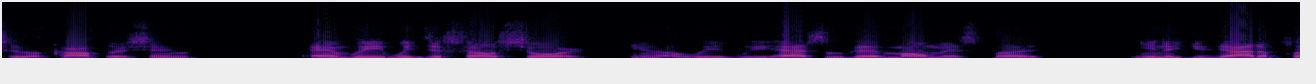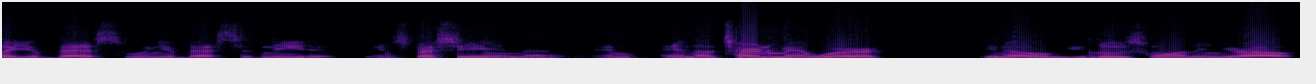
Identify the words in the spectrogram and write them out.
to accomplish. And and we we just fell short. You know, we we had some good moments, but you know you got to play your best when your best is needed, especially in a in, in a tournament where you know you lose one and you're out.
